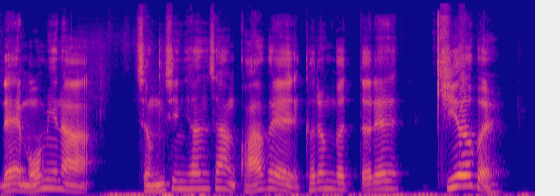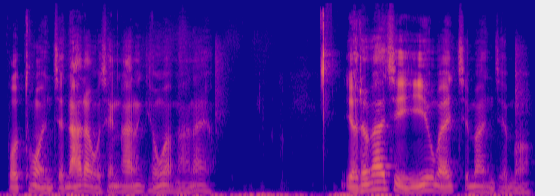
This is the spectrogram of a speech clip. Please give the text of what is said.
내 몸이나 정신 현상, 과거의 그런 것들의 기억을 보통은 이제 나라고 생각하는 경우가 많아요. 여러 가지 이유가 있지만 이제 뭐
